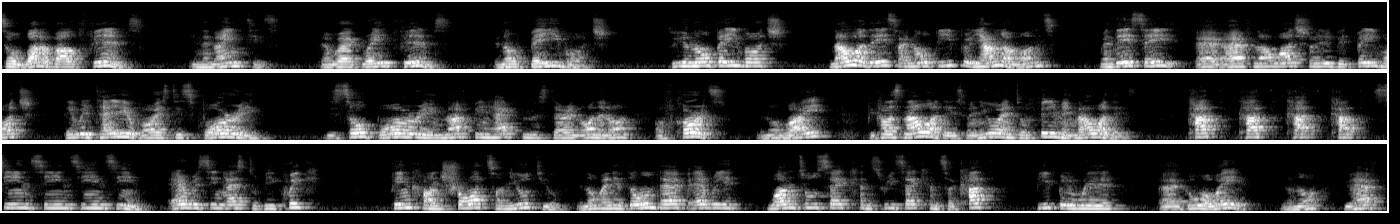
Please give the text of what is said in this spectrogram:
So what about films in the 90s? There were great films. You know, Baywatch. Do you know Baywatch? Nowadays, I know people, younger ones, when they say, eh, I have now watched a little bit Baywatch, they will tell you, boys, this is boring. It's so boring, nothing happens there and on and on. Of course, you know why? Because nowadays, when you are into filming nowadays, cut, cut, cut, cut, scene, scene, scene, scene. Everything has to be quick. Think on shorts on YouTube. You know, when you don't have every one, two seconds, three seconds a cut, people will uh, go away. You know, you have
